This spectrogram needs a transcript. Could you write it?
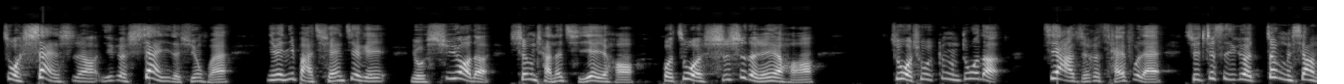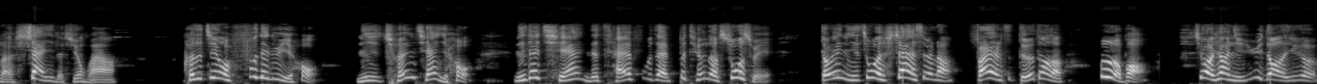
做善事啊，一个善意的循环，因为你把钱借给有需要的生产的企业也好，或做实事的人也好，做出更多的价值和财富来，所以这是一个正向的善意的循环啊。可是进入负利率以后，你存钱以后，你的钱、你的财富在不停的缩水，等于你做善事呢，反而是得到了恶报。就好像你遇到了一个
